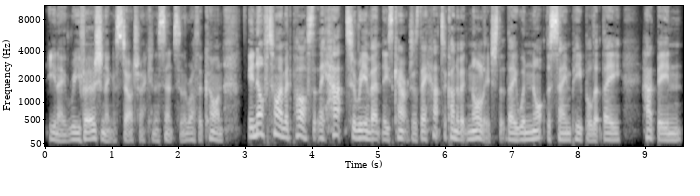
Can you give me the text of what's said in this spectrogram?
you know, reversioning of Star Trek in a sense in the Wrath of Khan, enough time had passed that they had to reinvent these characters. They had to kind of acknowledge that they were not the same people that they had been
